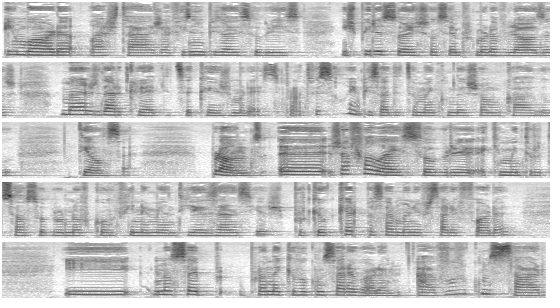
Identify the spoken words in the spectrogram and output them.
Embora, lá está, já fiz um episódio sobre isso, inspirações são sempre maravilhosas, mas dar créditos a quem os merece. Pronto, foi só um episódio também que me deixou um bocado tensa. Pronto, uh, já falei sobre aqui uma introdução sobre o novo confinamento e as ânsias, porque eu quero passar o meu aniversário fora. E não sei por onde é que eu vou começar agora. Ah, vou começar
